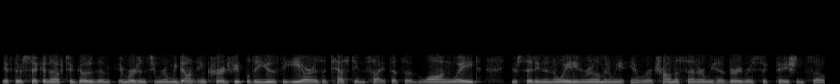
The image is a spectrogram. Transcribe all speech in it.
if they're sick enough to go to the emergency room. We don't encourage people to use the ER as a testing site. That's a long wait. You're sitting in a waiting room, and we you know we're a trauma center. We have very very sick patients, so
